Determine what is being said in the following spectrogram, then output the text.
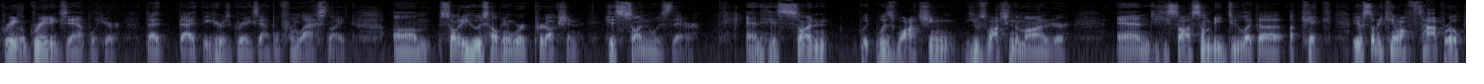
Great, great example here. That, that I think here's a great example from last night. Um, somebody who was helping work production, his son was there, and his son w- was watching. He was watching the monitor, and he saw somebody do like a, a kick. You know, somebody came off the top rope,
